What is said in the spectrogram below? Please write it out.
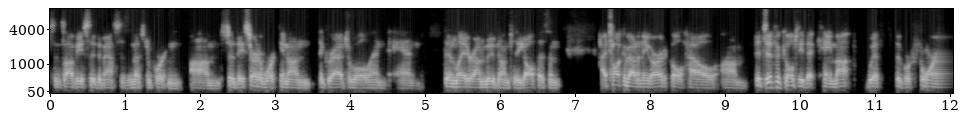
since obviously the mass is the most important. Um, so they started working on the gradual, and and then later on moved on to the office. And I talk about in the article how um, the difficulty that came up with the reforms,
